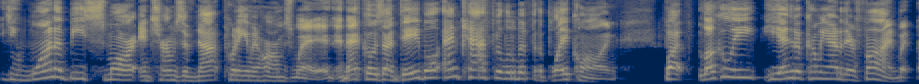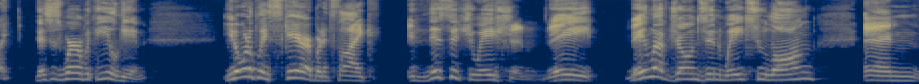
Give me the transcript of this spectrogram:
you want to be smart in terms of not putting him in harm's way, and, and that goes on Daboll and Kafka a little bit for the play calling. But luckily, he ended up coming out of there fine. But like this is where with the Eagle game, you don't want to play scared, but it's like in this situation, they they left Jones in way too long, and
